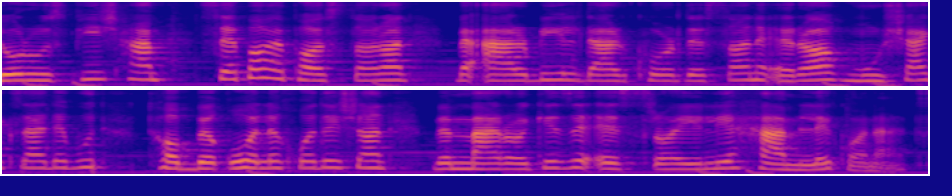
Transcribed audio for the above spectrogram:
دو روز پیش هم سپاه پاسداران به اربیل در کردستان عراق موشک زده بود تا به قول خودشان به مراکز اسرائیلی حمله کند.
